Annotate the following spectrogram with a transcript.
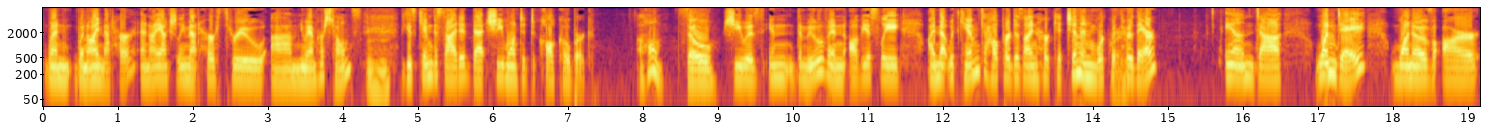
when when I met her, and I actually met her through um, New Amherst Homes Mm-hmm. because Kim decided that she wanted to call Cobourg a home. So she was in the move, and obviously I met with Kim to help her design her kitchen and work with Right. her there. And uh, one day, one of our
